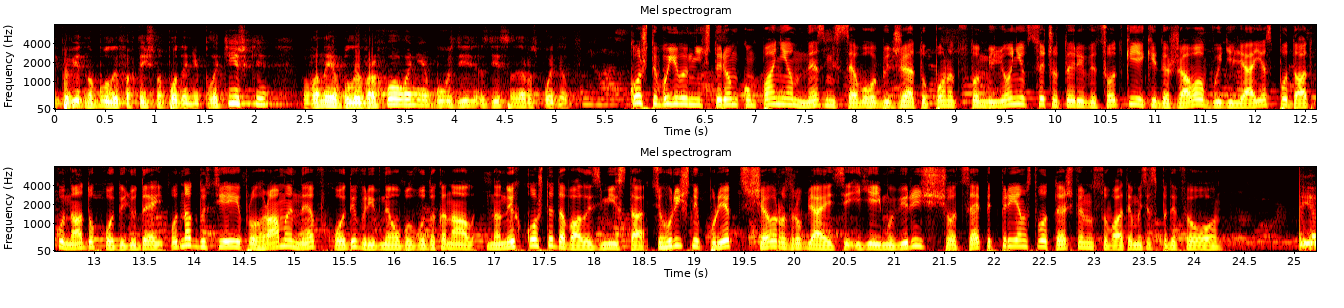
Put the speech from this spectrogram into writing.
Відповідно, були фактично подані платіжки, вони були враховані, був здій- здійснений розподіл. Кошти виділені чотирьом компаніям не з місцевого бюджету. Понад 100 мільйонів це 4%, які держава виділяє з податку на доходи людей. Однак до цієї програми не входив рівне облводоканал. На них кошти давали з міста. Цьогорічний проєкт ще розробляється, і є ймовірність, що це підприємство теж фінансуватиметься з ПДФО. Я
